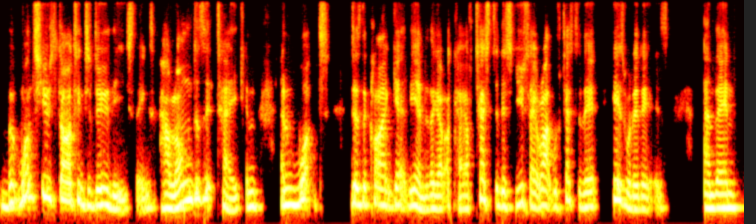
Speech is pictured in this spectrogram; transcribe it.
but once you're starting to do these things, how long does it take, and and what does the client get at the end? Do they go, okay, I've tested this. You say, right, we've tested it. Here's what it is, and then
